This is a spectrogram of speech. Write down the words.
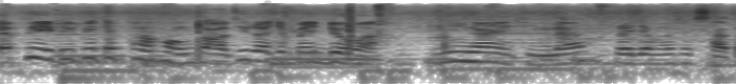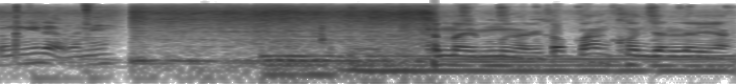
ล่ะพี่พิพิธภัณฑ์ของเก่าที่เราจะไปดูอะนี่ไงถึงแล้วเราจะมาศึกษาตรงนี้แหละวันนี้ทำไมเหมือนกับบ้านคนจันเลยอะ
